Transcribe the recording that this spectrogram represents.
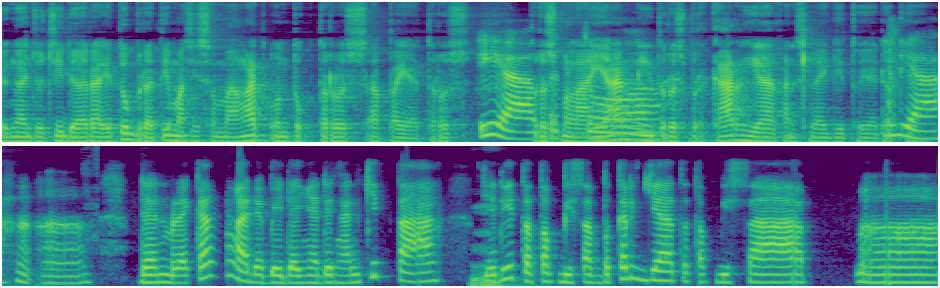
dengan cuci darah itu berarti masih semangat untuk terus apa ya terus iya, terus betul. melayani terus berkarya kan selain gitu ya dok ya? iya uh-uh. dan mereka nggak ada bedanya dengan kita hmm. jadi tetap bisa bekerja tetap bisa uh,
